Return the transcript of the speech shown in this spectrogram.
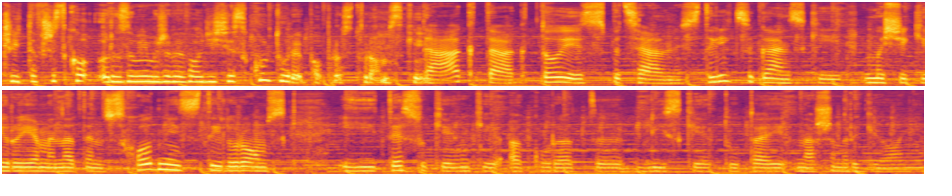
Czyli to wszystko rozumiem, że wywodzi się z kultury po prostu romskiej. Tak, tak, to jest specjalny styl cygański. My się kierujemy na ten wschodni styl romski i te sukienki akurat e, bliskie tutaj w naszym regionie.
